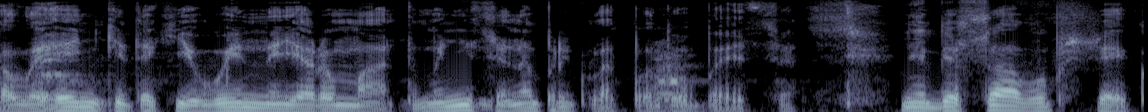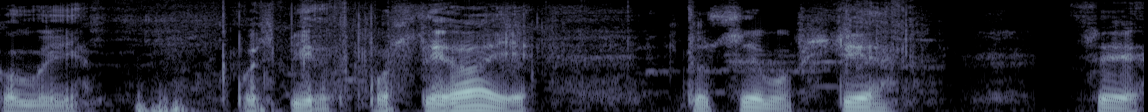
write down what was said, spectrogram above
а легенький такий винний аромат. Мені це, наприклад, подобається. Небеса взагалі, коли постигає, то це взагалі це,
